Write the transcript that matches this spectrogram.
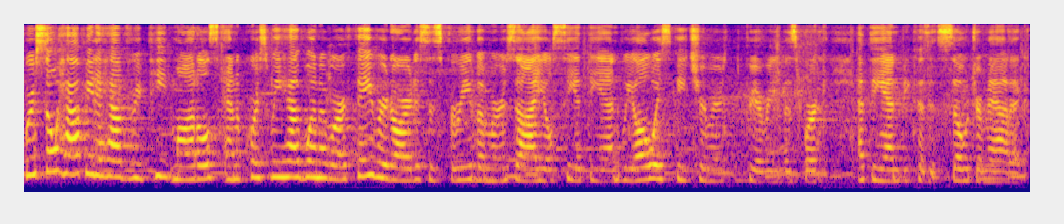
We're so happy to have repeat models, and of course we have one of our favorite artists is Fariba Mirzai. You'll see at the end. We always feature Fariba's work at the end because it's so dramatic.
